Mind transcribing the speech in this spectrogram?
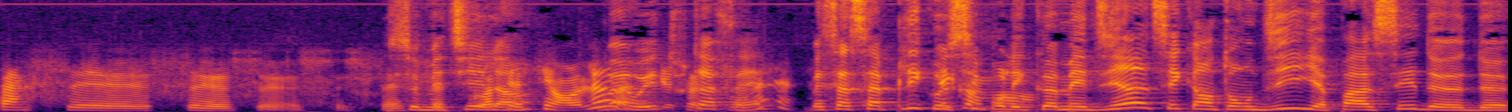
par ce, ce, ce, ce métier-là. Ben oui, tout à fait. Mais ça s'applique aussi pour les comédiens. Tu sais, quand on dit il y a pas assez de, de,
